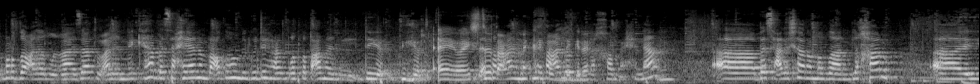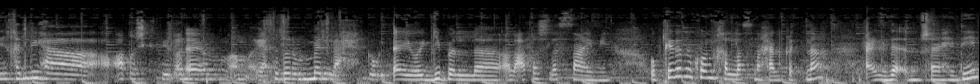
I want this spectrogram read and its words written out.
برضو على الغازات وعلى النكهة بس أحيانا بعضهم يقول لي يبغى طعم الدير. دير أيوه يشتغل على الدقرة. باللخام إحنا. آه بس علشان رمضان لخام آه يخليها عطش كثير لأنه أيوة. يعتبر مملح قوي. أيوه يجيب ال- العطش للصايمين. وبكده نكون خلصنا حلقتنا أعزائي المشاهدين.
